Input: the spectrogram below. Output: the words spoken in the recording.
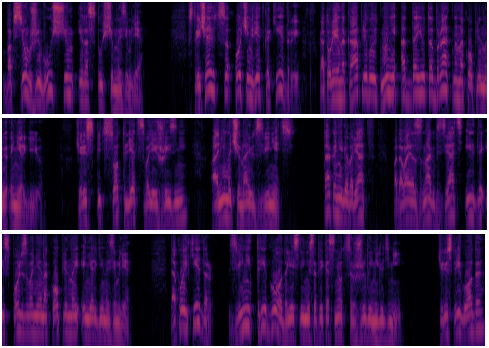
во всем живущем и растущем на Земле. Встречаются очень редко кедры, которые накапливают, но не отдают обратно накопленную энергию. Через 500 лет своей жизни они начинают звенеть. Так они говорят, подавая знак взять их для использования накопленной энергии на Земле. Такой кедр звенит три года, если не соприкоснется с живыми людьми. Через три года,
